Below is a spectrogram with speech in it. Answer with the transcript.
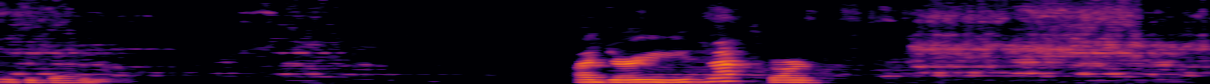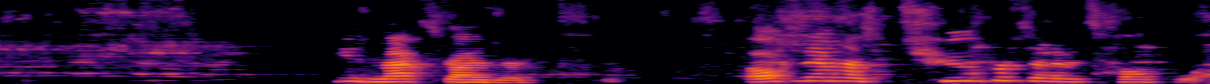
with the Dynamax. I dare you use Max Guard. Use Max Geyser. Alakazam has 2% of its health left.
